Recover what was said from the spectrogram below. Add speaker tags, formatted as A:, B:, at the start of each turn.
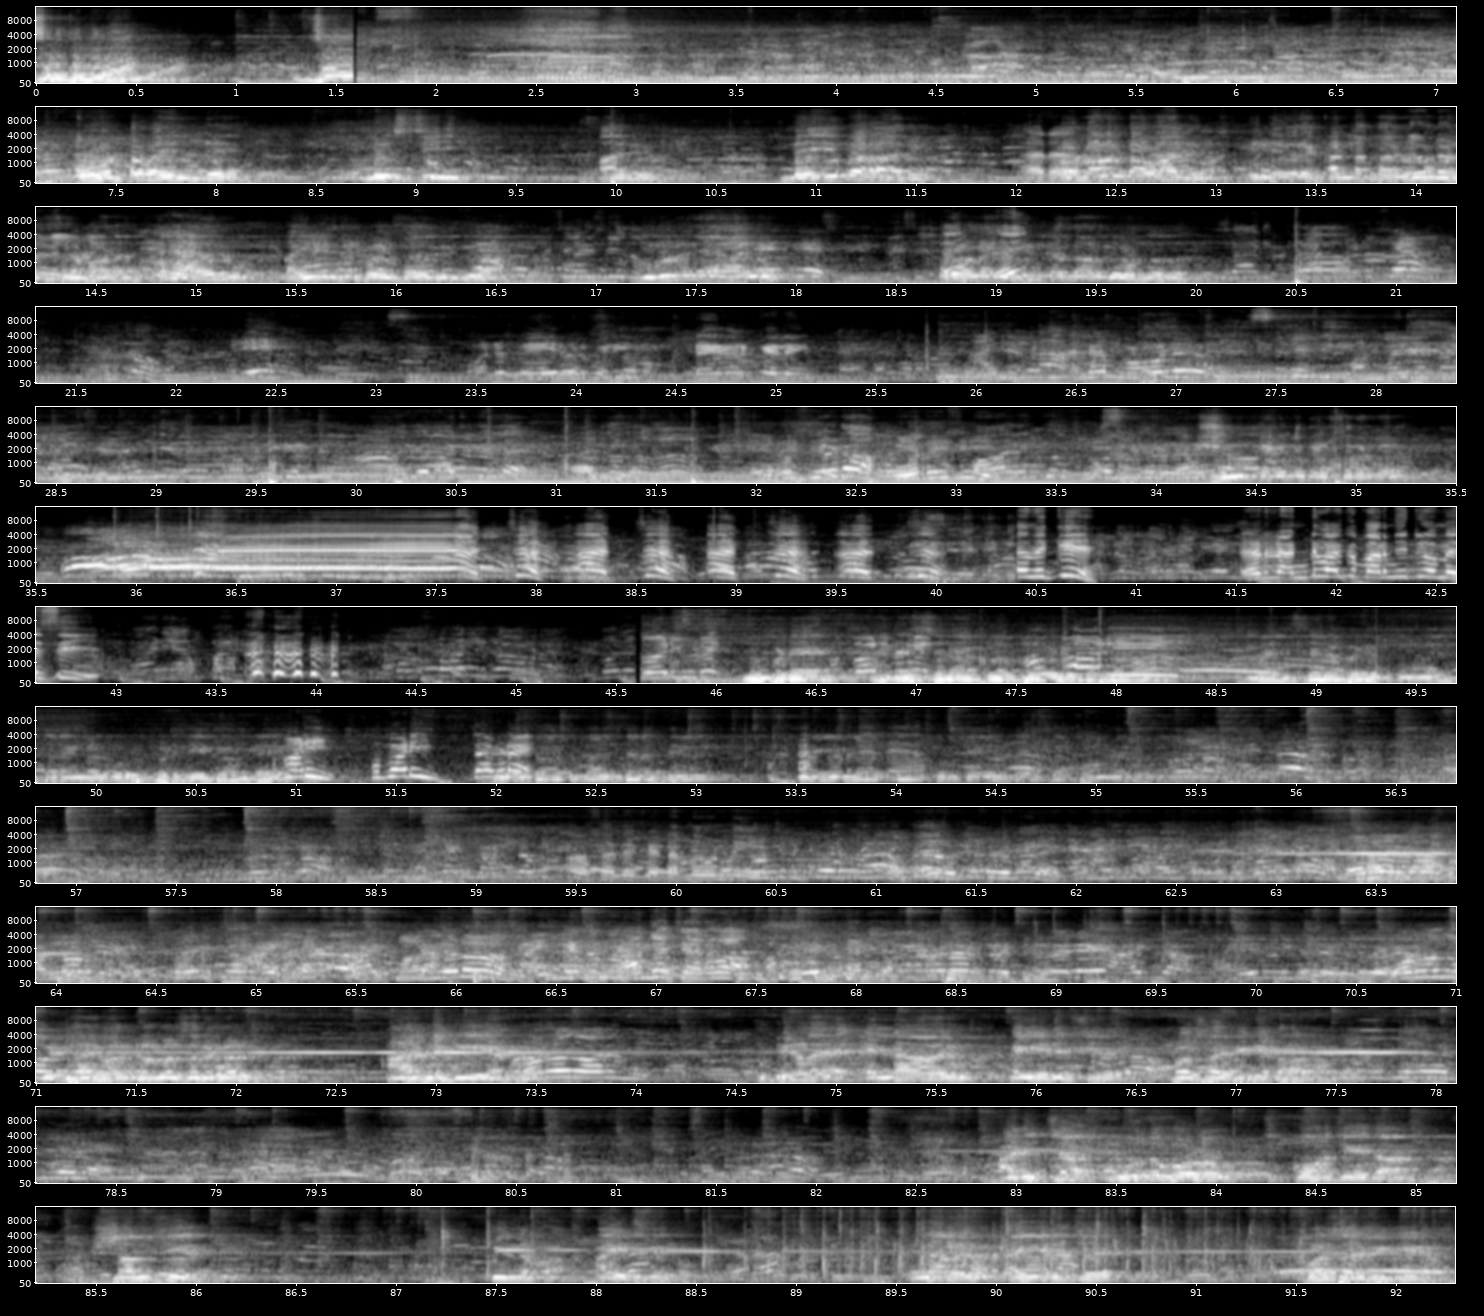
A: ശ്രദ്ധിക്കുക. ജോ
B: കോട്ടവയലിലെ മെസ്സി ആര്? നെയ്മർ ആര്? റൊണാൾഡോ വാലും എന്നിവരെ കണ്ടെത്താനുള്ള മത്സരമാണ്. എല്ലാവരും കയ്യിൽ പ്രോത്സാഹിപ്പിക്കുക ഇതുവരെ ആരും എന്നാണ് തോന്നുന്നത്. മത്സരങ്ങൾ.
C: അച്ഛ അച്ഛ അച്ഛ അച്ഛ. നിക്ക്. എടാ രണ്ട് വാക്ക് പറഞ്ഞിട്ടോ മെസ്സി?
A: നമ്മുടെ അനശ്വര ക്ലബ്ബ് മത്സരപരത്തും മത്സരങ്ങൾ ഉൾപ്പെടുത്തിയിട്ടുണ്ട്. മത്സരത്തിൽ കുട്ടികൾക്കൊക്കെ പങ്കെടുക്കാൻ
C: അതൊക്കെ കിടന്നുകൊണ്ട്
B: മത്സരങ്ങൾ ആരംഭിക്കുകയാണ്. കുട്ടികളെ എല്ലാവരും കൈയടിച്ച് പ്രോത്സാഹിപ്പിക്കേണ്ടതാണ്. അടിച്ച മൂന്ന് ഗോളും സ്കോർ ചെയ്ത ഷംസീർ വിന്നർ ആയിരിക്കുന്നു എല്ലാവരും കൈയടിച്ച് പ്രോത്സാഹിപ്പിക്കുക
